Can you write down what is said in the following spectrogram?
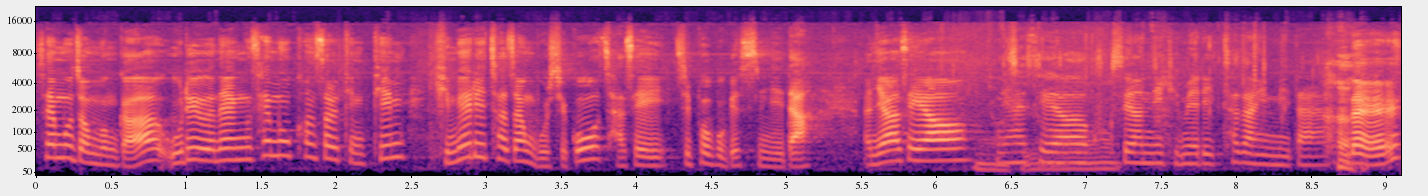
세무 전문가 우리은행 세무 컨설팅팀 김혜리 차장 모시고 자세히 짚어보겠습니다. 안녕하세요. 안녕하세요. 국세 언니 김혜리 차장입니다. 네,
